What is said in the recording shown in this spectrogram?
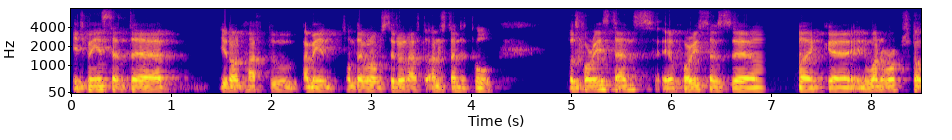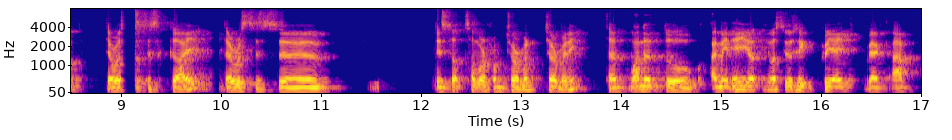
It means that uh, you don't have to. I mean, some developers they don't have to understand the tool. But for instance, uh, for instance, uh, like uh, in one workshop, there was this guy. There was this uh, this someone from German, Germany that wanted to. I mean, he, he was using Create React App,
